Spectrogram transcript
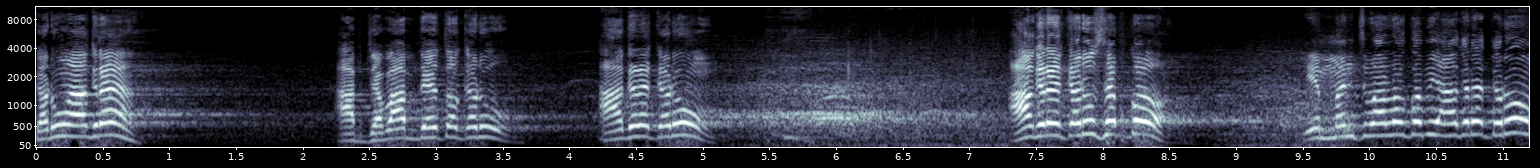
करूँ आग्रह? आप जवाब दे तो करूँ। आग्रह करूँ? आग्रह करूँ सबको? ये मंच वालों को भी आग्रह करूँ?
